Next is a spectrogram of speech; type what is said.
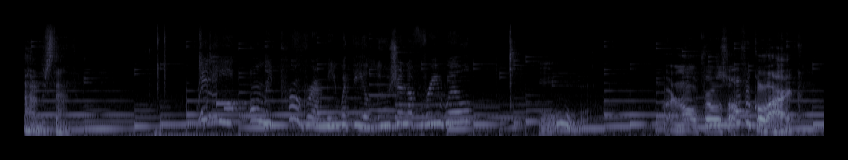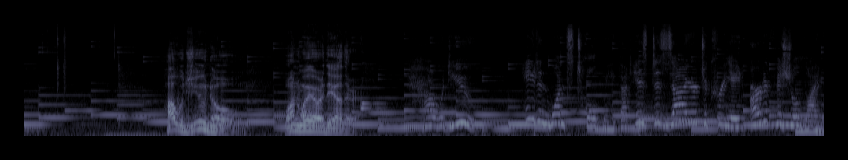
I understand. Did he only program me with the illusion of free will? Ooh. Getting all philosophical like. How would you know? One way or the other? How would you? Hayden once told me that his desire to create artificial life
